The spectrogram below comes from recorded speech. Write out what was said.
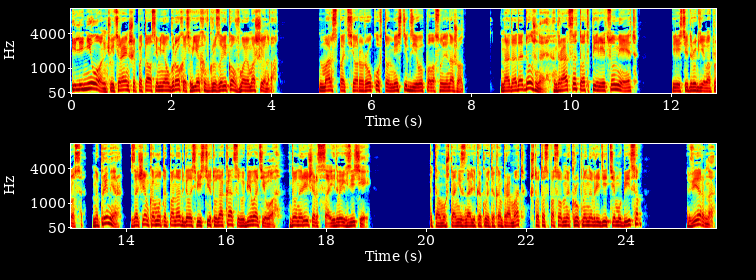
или не он чуть раньше пытался меня угрохать, въехав грузовиком в мою машину?» Марс потер руку в том месте, где его полоснули ножом. «Надо дать должное. Драться тот перец умеет». Есть и другие вопросы. Например, зачем кому-то понадобилось вести туда Кац и убивать его, Дона Ричардса и двоих детей? Потому что они знали какой-то компромат, что-то способное крупно навредить тем убийцам? Верно.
